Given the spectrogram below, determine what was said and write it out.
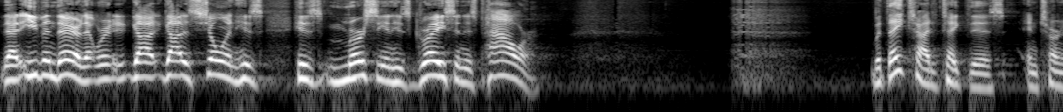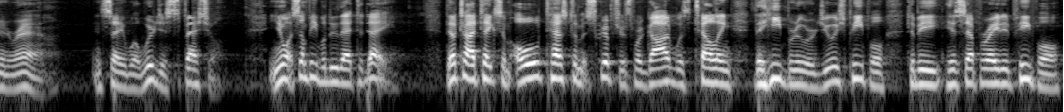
that even there, that where God, God is showing his, his mercy and his grace and his power. But they try to take this and turn it around and say, well, we're just special. You know what? Some people do that today. They'll try to take some Old Testament scriptures where God was telling the Hebrew or Jewish people to be his separated people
